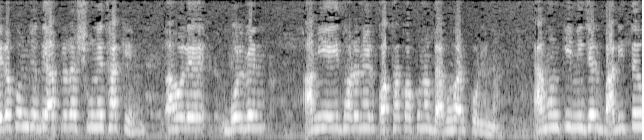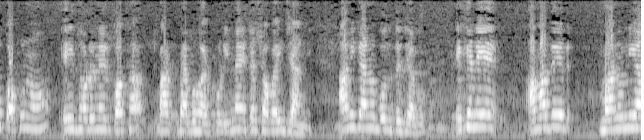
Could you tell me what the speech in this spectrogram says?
এরকম যদি আপনারা শুনে থাকেন, তাহলে বলবেন, আমি এই ধরনের কথা কখনো ব্যবহার করি না। এমনকি নিজের বাড়িতেও কখনো এই ধরনের কথা ব্যবহার করি না, এটা সবাই জানে। আমি কেন বলতে যাব? এখানে আমাদের মাননীয়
